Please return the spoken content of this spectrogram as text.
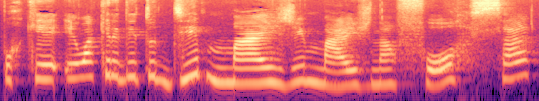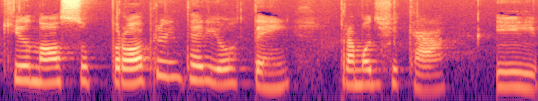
porque eu acredito demais, demais na força que o nosso próprio interior tem para modificar e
